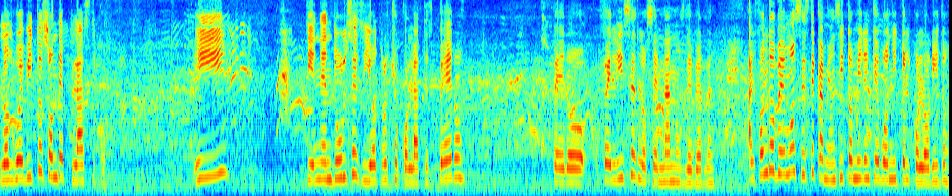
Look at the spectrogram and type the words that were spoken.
Los huevitos son de plástico y tienen dulces y otros chocolates, pero pero felices los enanos de verdad. Al fondo vemos este camioncito, miren qué bonito el colorido.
